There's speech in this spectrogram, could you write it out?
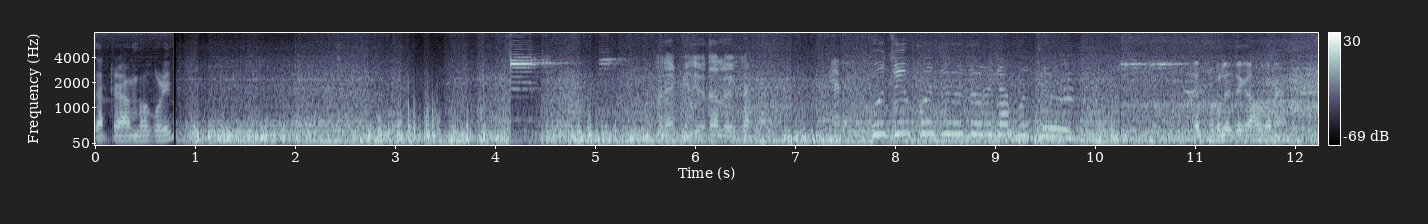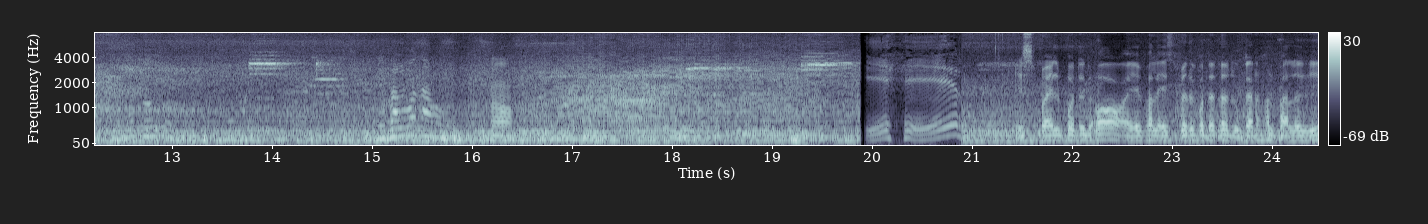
যাত্ৰা আৰম্ভ কৰিম মানে ভিডিঅ' এটা লৈ যাম পুজো পুজো দুৰ্গা পুজো। ইয়াত থ'বলৈ জেগা হ'ব নাই? অঁ। স্পাইল পটেট অঁ এইফালে স্পাইল পটেটৰ দোকান এখন পালোহি।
